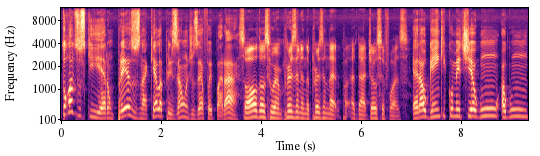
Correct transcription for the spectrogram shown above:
todos os que eram presos naquela prisão onde José foi parar, So all those who were in prison in the prison that uh, that Joseph was era alguém que cometia algum, algum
